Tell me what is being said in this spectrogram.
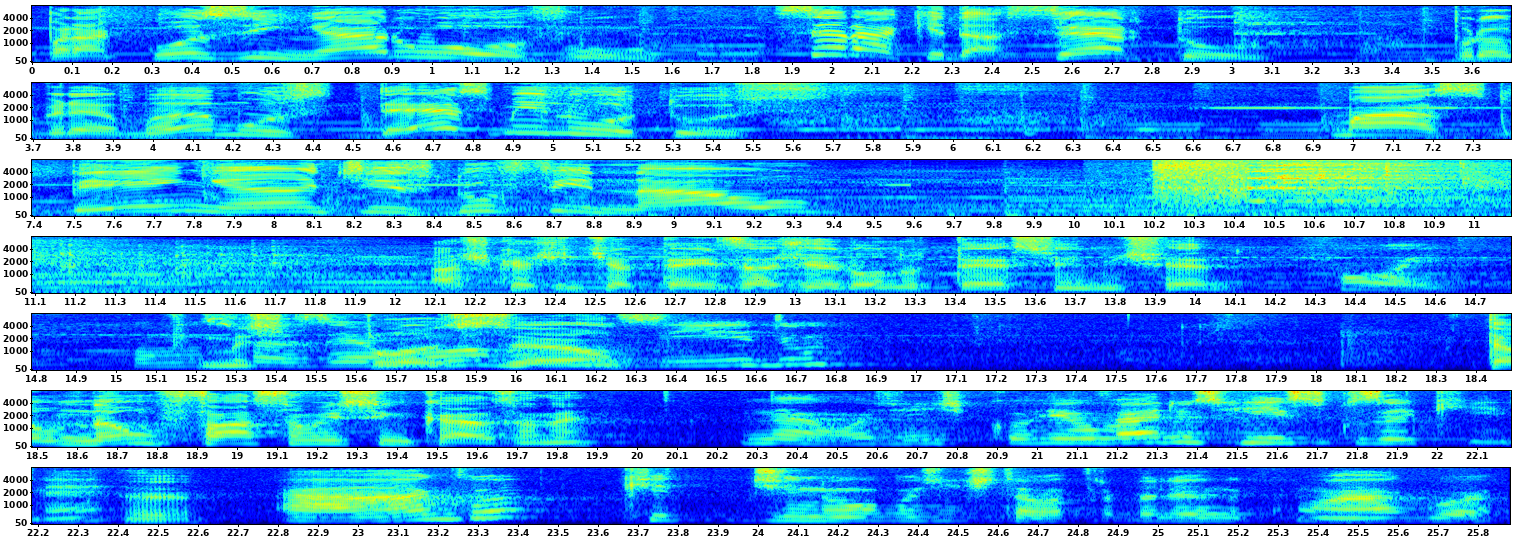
para cozinhar o ovo. Será que dá certo? Programamos 10 minutos. Mas bem antes do final. Acho que a gente até exagerou no teste, hein, Michelle? Foi. Vamos Uma fazer explosão. Um cozido. Então não façam isso em casa, né? Não, a gente correu vários riscos aqui, né? É. A água, que de novo a gente estava trabalhando com água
